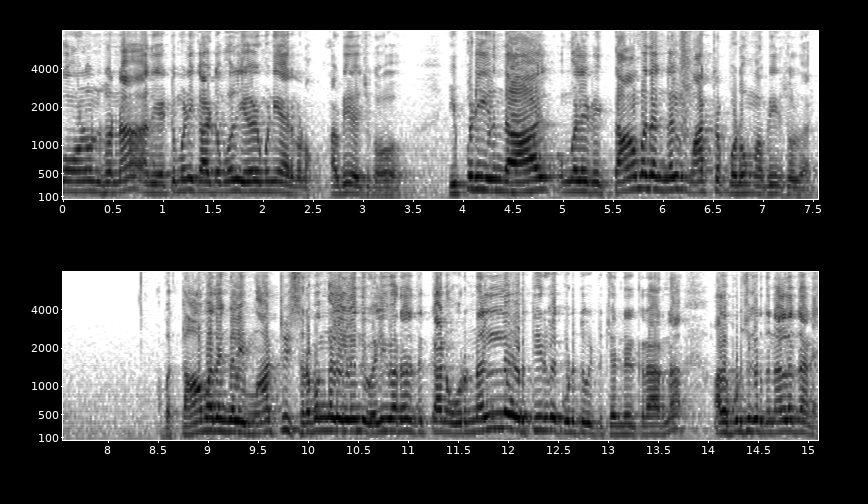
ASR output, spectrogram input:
போகணும்னு சொன்னால் அது எட்டு மணி காட்டும் போது ஏழு மணியாக இருக்கணும். அப்படியே வச்சுக்கோ. இப்படி இருந்தால் உங்களுடைய தாமதங்கள் மாற்றப்படும் அப்படின்னு சொல்வார். அப்போ தாமதங்களை மாற்றி சிரமங்களிலிருந்து வெளிவரதுக்கான ஒரு நல்ல ஒரு தீர்வை கொடுத்து விட்டு சென்றிருக்கிறார்னா அதை பிடிச்சிக்கிறது நல்லது தானே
